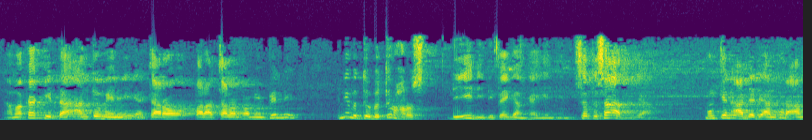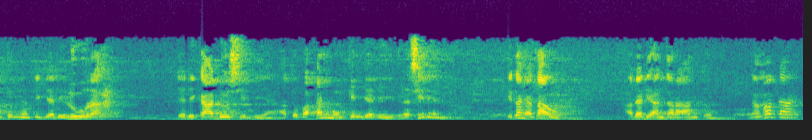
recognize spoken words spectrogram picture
Nah, maka kita antum ini ya cara para calon pemimpin ini ini betul-betul harus di ini dipegang kayak gini. Suatu saat ya mungkin ada di antara antum nanti jadi lurah, jadi kadus gitu ya, atau bahkan mungkin jadi presiden. Kita nggak tahu. Ada di antara antum. Nah maka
